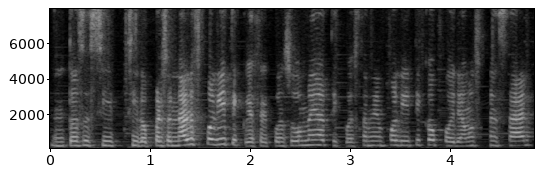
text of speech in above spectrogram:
Entonces, si, si lo personal es político y el consumo mediático es también político, podríamos pensar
